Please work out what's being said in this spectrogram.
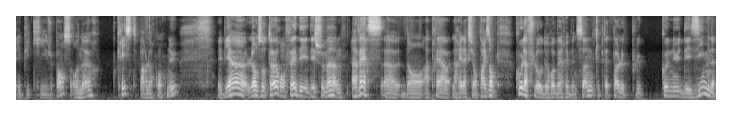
et puis qui, je pense, honorent Christ par leur contenu, eh bien, leurs auteurs ont fait des, chemins inverses après la rédaction. Par exemple, Cool à Flow de Robert Robinson, qui est peut-être pas le plus connu des hymnes,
